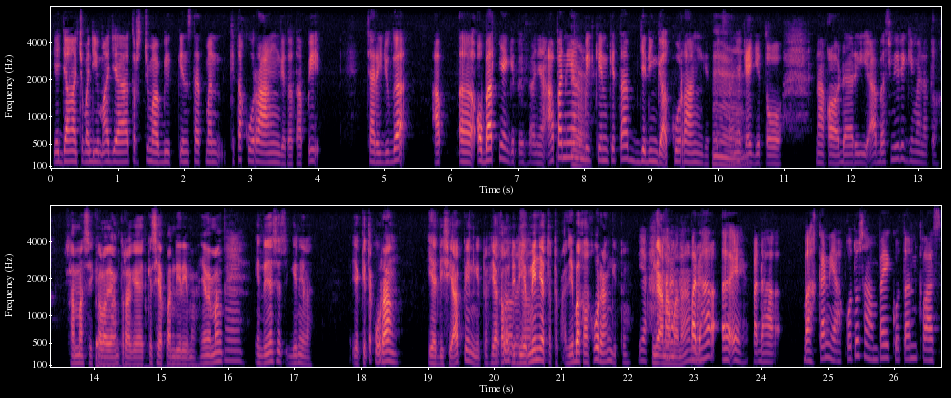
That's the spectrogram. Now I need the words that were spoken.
ya jangan cuma diem aja terus cuma bikin statement kita kurang gitu, tapi cari juga ap- eh, obatnya gitu misalnya. Apa nih yang Iya. bikin kita jadi nggak kurang gitu, misalnya Hmm. kayak gitu. Nah, kalau dari Abah sendiri gimana tuh? Sama sih kalau yang terkait kesiapan diri mah. Ya memang Hmm, intinya sih gini lah. Ya kita kurang. Ya disiapin gitu. Ya kalau didiemin ya tetap aja bakal kurang gitu. ya. Nggak nama-nama. Padahal eh, eh padahal bahkan ya aku tuh sampai ikutan kelas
